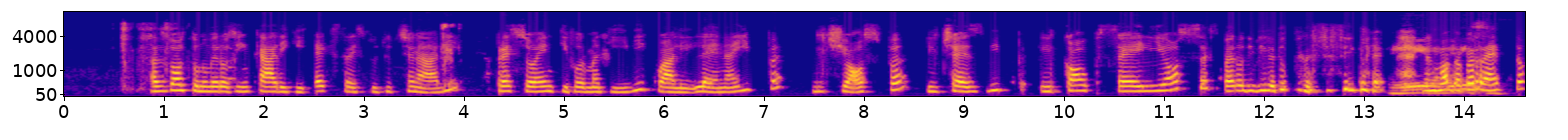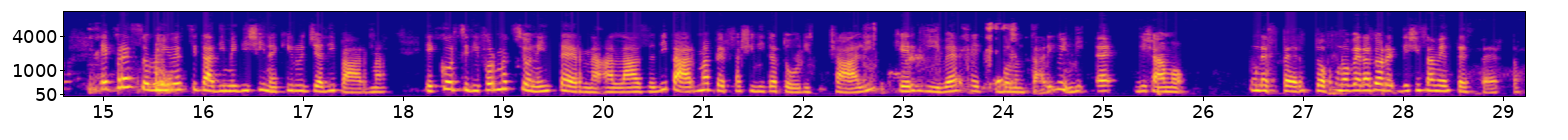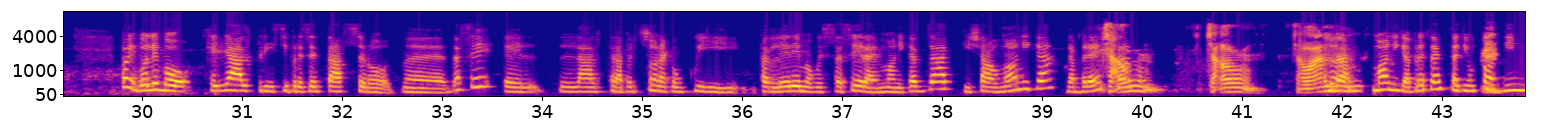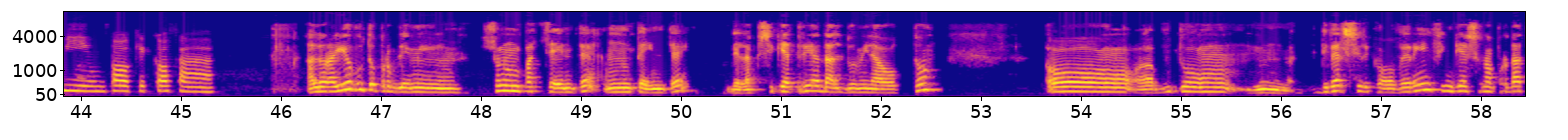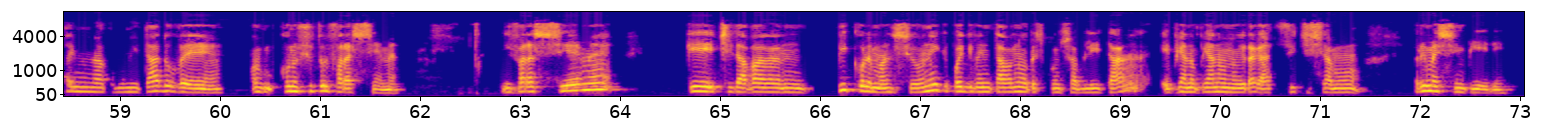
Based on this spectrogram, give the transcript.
Ha svolto numerosi incarichi extra-istituzionali presso enti formativi quali l'ENAIP, il CIOSP, il CESBIP, il COP Selios, spero di dire tutte queste sigle sì, nel modo benissimo. corretto, e presso l'Università di Medicina e Chirurgia di Parma e corsi di formazione interna all'AS di Parma per facilitatori sociali, caregiver e volontari. Quindi è, diciamo, un esperto, un operatore decisamente esperto. Poi volevo che gli altri si presentassero eh, da sé e l'altra persona con cui parleremo questa sera è Monica Zatti. Ciao Monica, da Brescia. Ciao, ciao, ciao Anna. Allora, Monica, presentati un po', dimmi un po' che cosa... Allora, io ho avuto problemi, sono un paziente, un utente della psichiatria dal 2008 ho avuto mh, diversi ricoveri finché sono approdata in una comunità dove ho conosciuto il fare assieme. Il fare assieme che ci dava piccole mansioni che poi diventavano responsabilità e piano piano noi ragazzi ci siamo rimessi in piedi.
